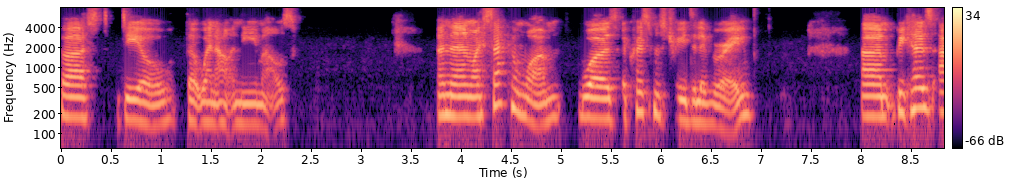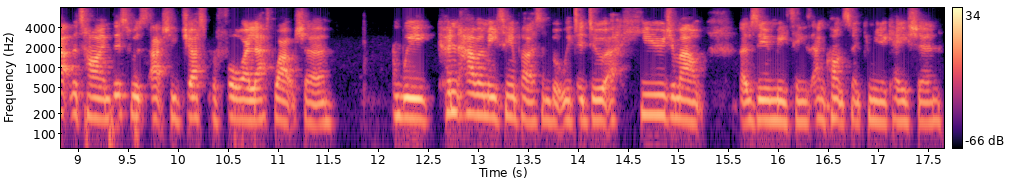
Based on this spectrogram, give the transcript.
first deal that went out in the emails. And then my second one was a Christmas tree delivery. Um, because at the time, this was actually just before I left Wowcher, we couldn't have a meeting in person, but we did do a huge amount of Zoom meetings and constant communication,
